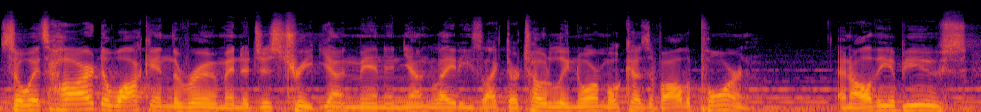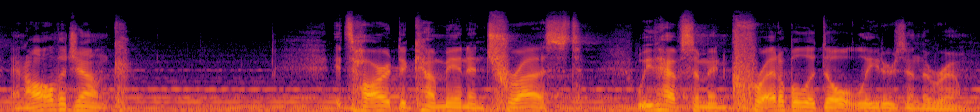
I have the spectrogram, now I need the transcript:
So it's hard to walk in the room and to just treat young men and young ladies like they're totally normal because of all the porn and all the abuse and all the junk. It's hard to come in and trust. We have some incredible adult leaders in the room.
